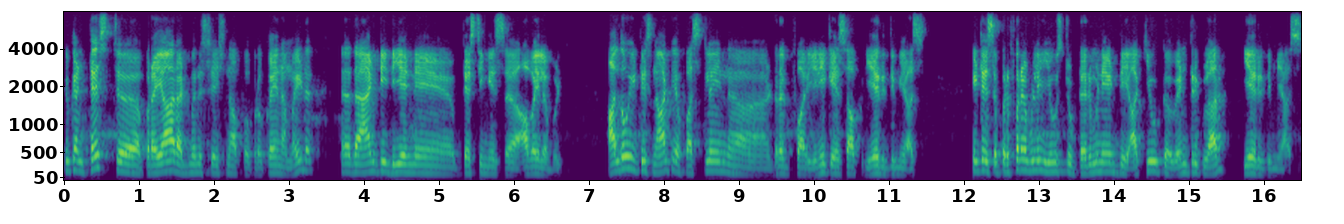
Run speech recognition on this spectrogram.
You can test prior administration of procainamide. Uh, the anti-DNA testing is uh, available. Although it is not a first line uh, drug for any case of arrhythmias it is preferably used to terminate the acute ventricular arrhythmias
